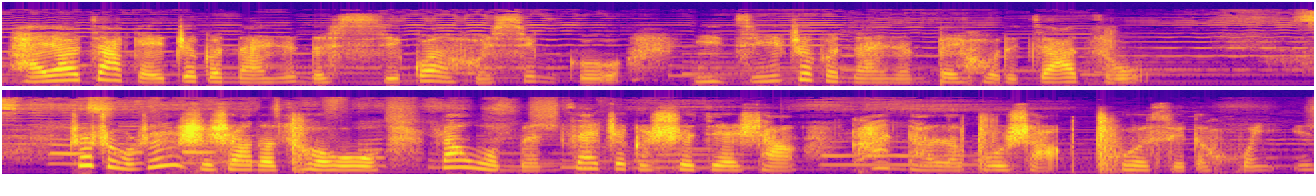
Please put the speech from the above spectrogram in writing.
还要嫁给这个男人的习惯和性格，以及这个男人背后的家族。这种认识上的错误，让我们在这个世界上看到了不少破碎的婚姻。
